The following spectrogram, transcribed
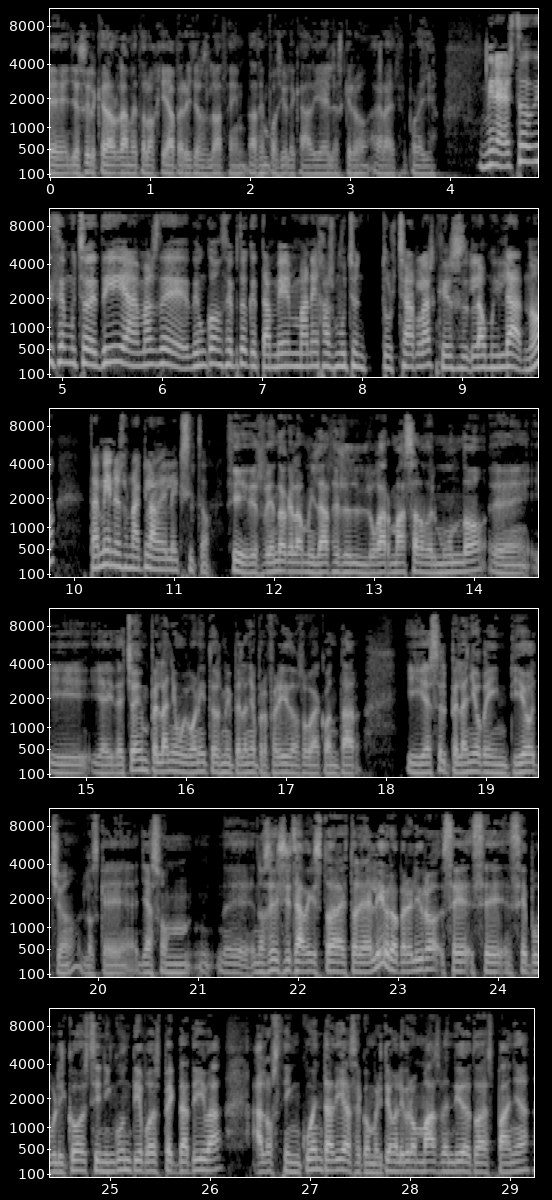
Eh, yo soy el creador de la metodología, pero ellos lo hacen, lo hacen posible cada día y les quiero agradecer por ello. Mira, esto dice mucho de ti, además de, de un concepto que también manejas mucho en tus charlas, que es la humildad, ¿no? También es una clave del éxito. Sí, diciendo que la humildad es el lugar más sano del mundo eh, y, y, de hecho hay un peldaño muy bonito, es mi peldaño preferido, os lo voy a contar, y es el peldaño 28, los que ya son, eh, no sé si sabéis toda la historia del libro, pero el libro se, se, se, publicó sin ningún tipo de expectativa, a los 50 días se convirtió en el libro más vendido de toda España,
